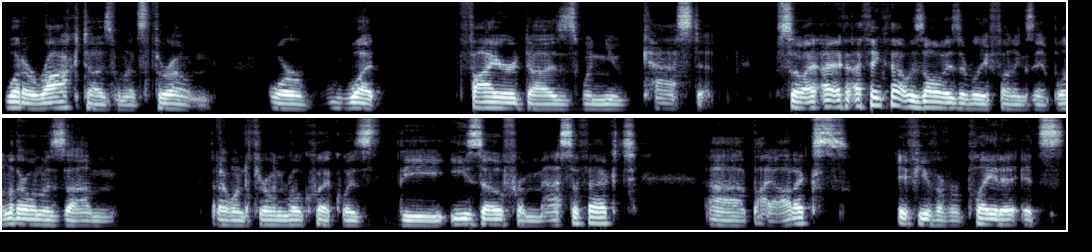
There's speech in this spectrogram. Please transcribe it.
what a rock does when it's thrown or what fire does when you cast it so i, I- think that was always a really fun example another one was um, that i wanted to throw in real quick was the eezo from mass effect uh, Biotics. If you've ever played it, it's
